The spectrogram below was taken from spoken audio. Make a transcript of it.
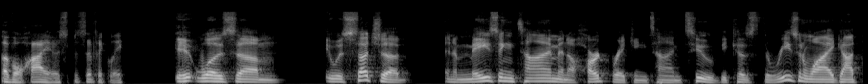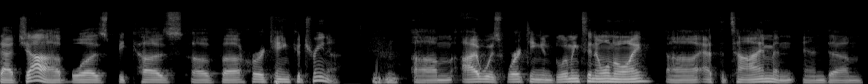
of Ohio specifically. It was um it was such a an amazing time and a heartbreaking time too, because the reason why I got that job was because of uh, Hurricane Katrina. Mm-hmm. Um, I was working in Bloomington, Illinois uh, at the time, and and um,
